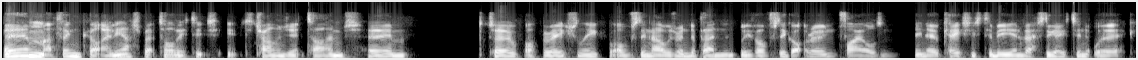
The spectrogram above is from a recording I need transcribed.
Um, I think any aspect of it, it's it's challenging at times. Um, so operationally, obviously now as we're independent, we've obviously got our own files and you know cases to be investigating at work.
